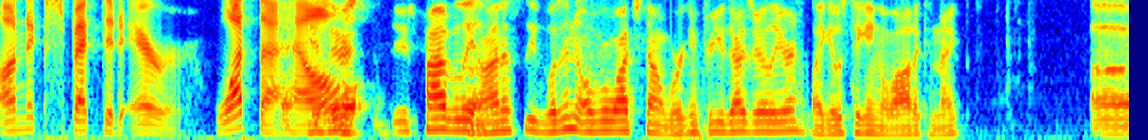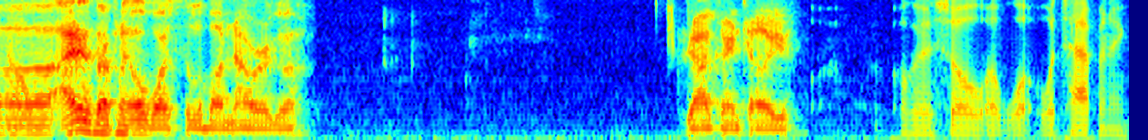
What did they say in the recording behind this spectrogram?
unexpected error. What the Is hell? there- there's probably, uh, honestly, wasn't Overwatch not working for you guys earlier? Like, it was taking a while to connect. Uh, I didn't start playing Overwatch till about an hour ago. Yeah, I couldn't tell you. Okay, so uh, what what's happening?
